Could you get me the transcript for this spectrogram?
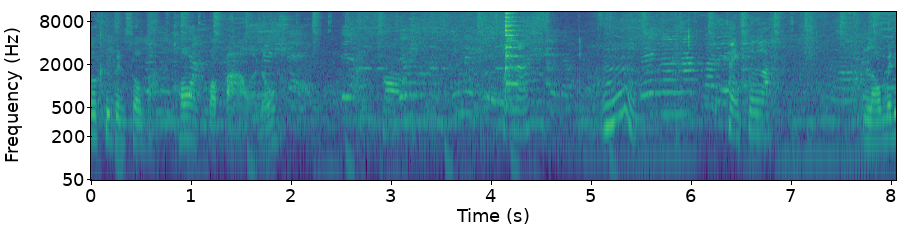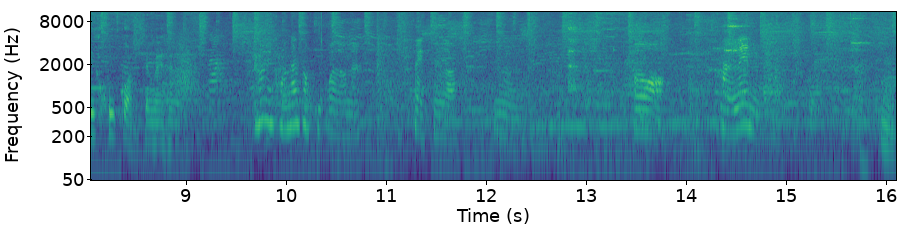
ก็คือเป็นโซบะทอดเปล่าๆอะเนอะชอบใช่ไหมอืมใส่เกลือเราไม่ได้คลุกก่อนใช่ไหมฮะไม่เขาน่าจะคลุกมาแล้วนะใส่เกลืออืม ก็ทานเล่นนะคะอืม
